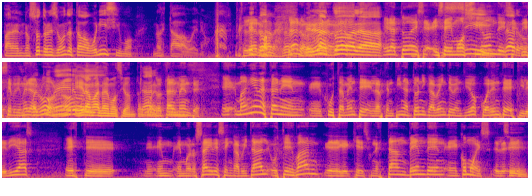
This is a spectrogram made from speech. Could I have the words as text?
para nosotros en ese momento estaba buenísimo, no estaba bueno. Claro, Pero- claro. pero era toda la- Era toda esa, esa emoción Sí, de, claro. ese, de ese primer error, primero. ¿no? y- Era más la emoción, tal Claro. cual. Totalmente. Eh, mañana están en eh, justamente en la Argentina Tónica 2022, 40 destilerías este, en, en Buenos Aires, en Capital. Ustedes van, eh, que es un stand, venden, eh, ¿cómo es? El- Sí. eh,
